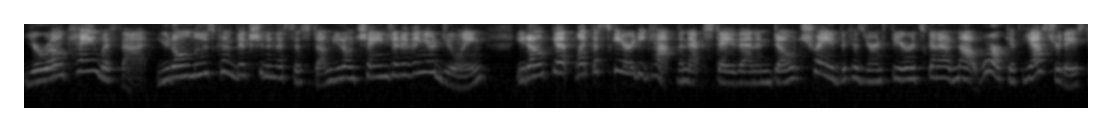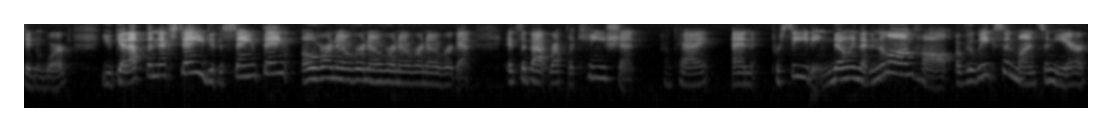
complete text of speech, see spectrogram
you're okay with that. You don't lose conviction in the system. You don't change anything you're doing. You don't get like a scaredy cat the next day then and don't trade because you're in fear it's going to not work if yesterday's didn't work. You get up the next day, you do the same thing over and over and over and over and over again. It's about replication, okay? And proceeding, knowing that in the long haul, over the weeks and months and year,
